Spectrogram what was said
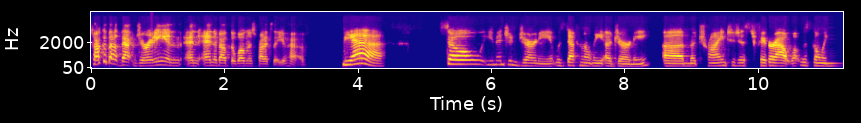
talk about that journey and and and about the wellness products that you have yeah. So you mentioned journey. It was definitely a journey, um, trying to just figure out what was going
